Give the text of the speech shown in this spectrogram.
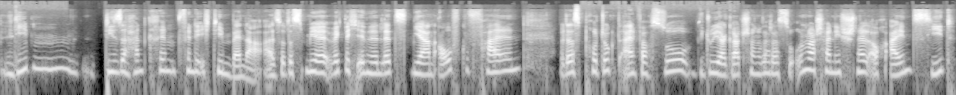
lieben diese Handcreme, finde ich, die Männer. Also das ist mir wirklich in den letzten Jahren aufgefallen, weil das Produkt einfach so, wie du ja gerade schon gesagt hast, so unwahrscheinlich schnell auch einzieht,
